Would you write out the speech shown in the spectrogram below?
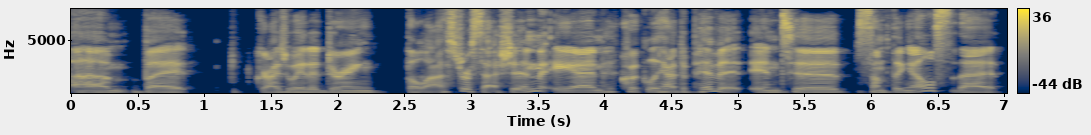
um, but graduated during the last recession and quickly had to pivot into something else that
